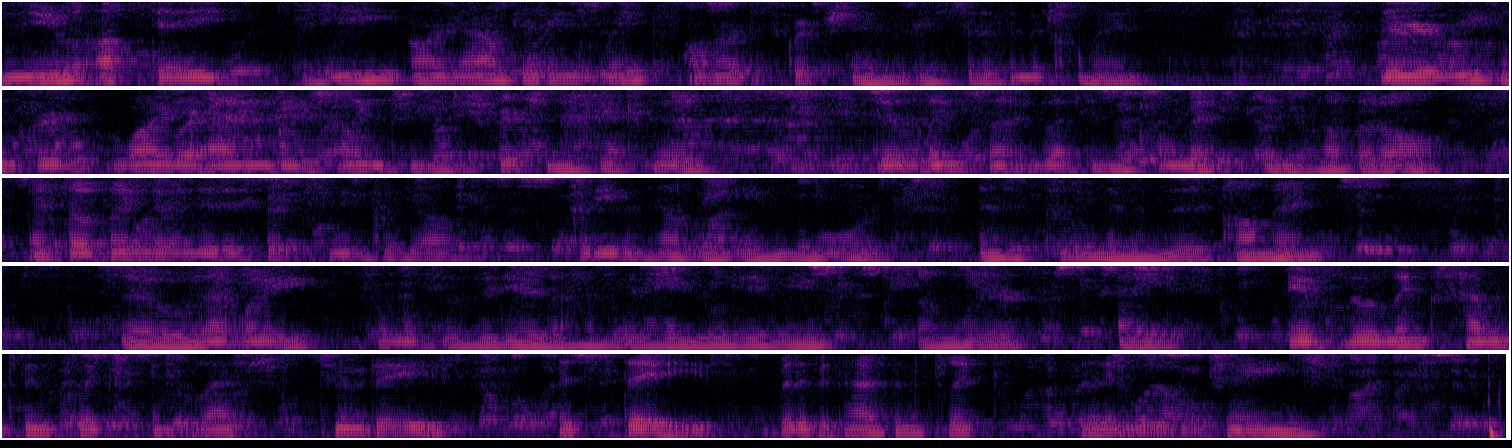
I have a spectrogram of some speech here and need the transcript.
New update, we are now getting links on our description instead of in the comments. The reason for why we're adding these links in the description is because the links that I left in the comment didn't help at all. And so putting them in the description could, help, could even help me even more than just putting them in the comments. So that way, some of the videos that haven't been viewed will give you somewhere. And if the links haven't been clicked in the last two days, it stays. But if it has been clicked, then it will be changed.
